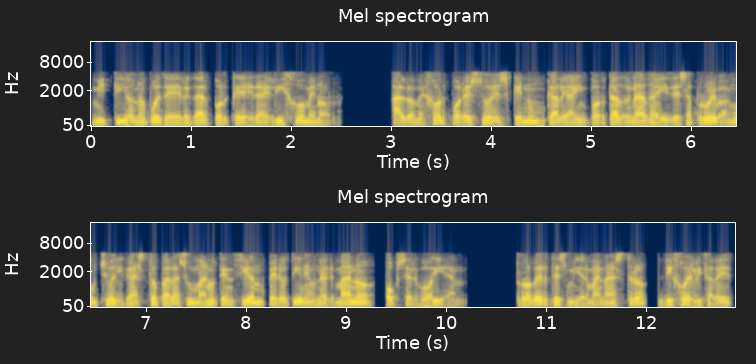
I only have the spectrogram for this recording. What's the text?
Mi tío no puede heredar porque era el hijo menor. A lo mejor por eso es que nunca le ha importado nada y desaprueba mucho el gasto para su manutención, pero tiene un hermano, observó Ian. Robert es mi hermanastro, dijo Elizabeth,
